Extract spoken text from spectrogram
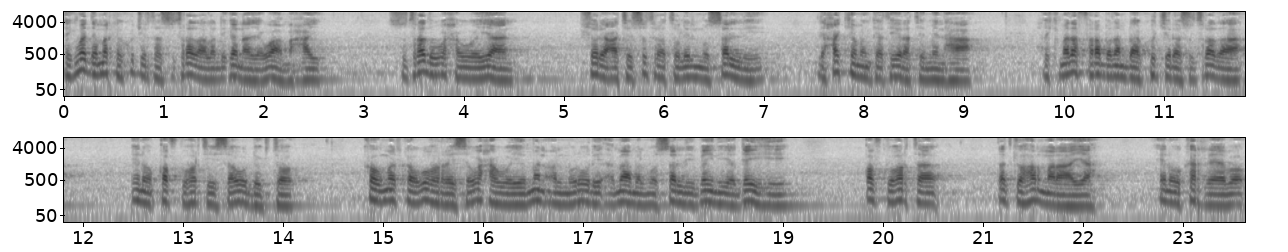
Xikmadda marka ku jirta sutrada la dhiganaya waa maxay? Sutradu waxa weeyaan shuricat isutratu lilmusalli lixakiman kahiirati minhaa xikmado fara badan baa ku jira sutrada inuu qofku hortiisa u dhigto. Kow marka ugu horeysa waxa weeye mancu lmuruuri amaama almusalli bayna yadayhi. Qofku horta dadka hormaraaya inuu ka reebo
